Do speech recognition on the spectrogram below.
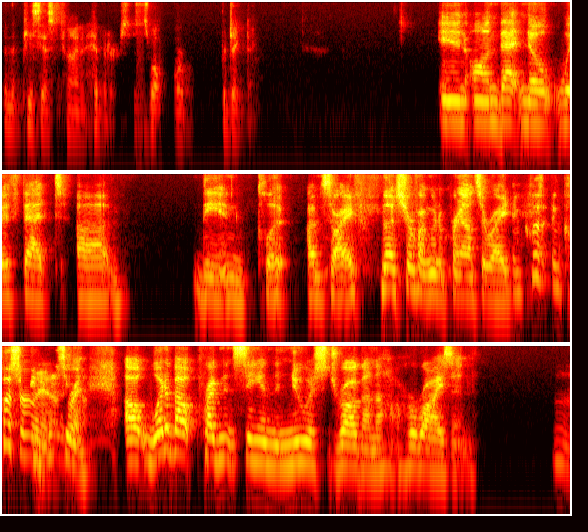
than the PCSK9 inhibitors, is what we're predicting and on that note, with that, um, the incl- I'm sorry, I'm not sure if I'm going to pronounce it right. Inclis- inclisiran. inclisiran. Uh, what about pregnancy and the newest drug on the horizon? Hmm.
